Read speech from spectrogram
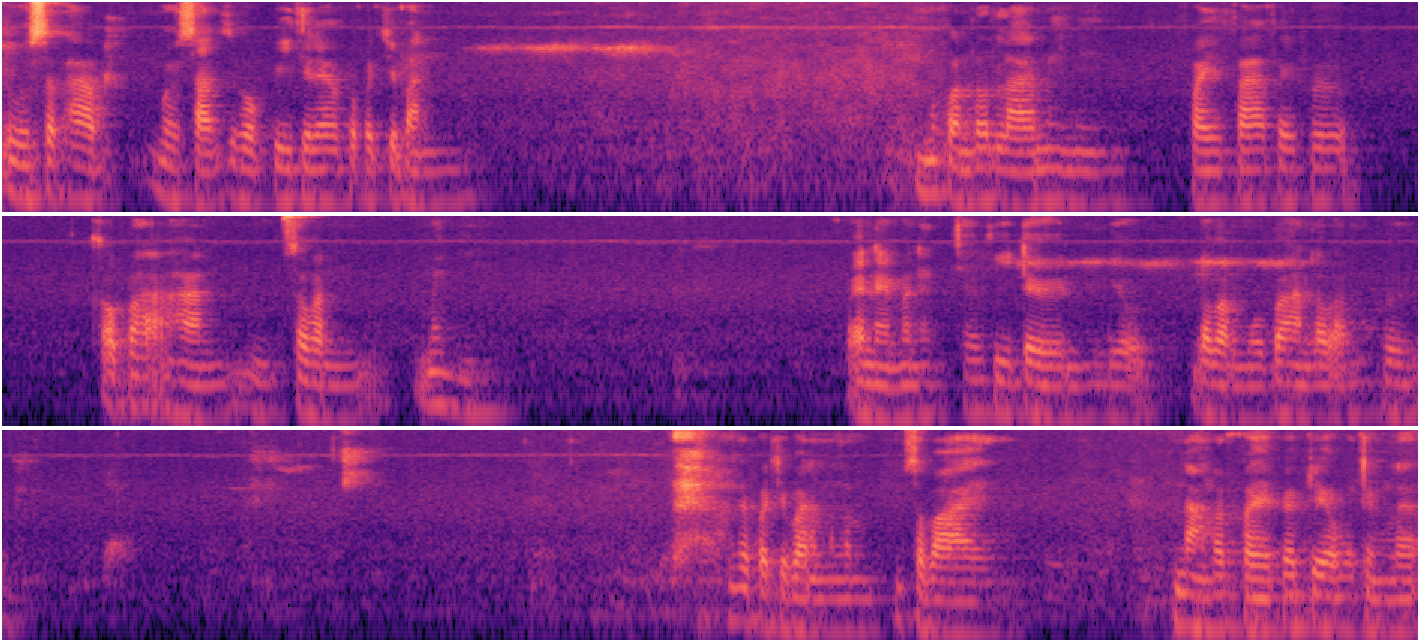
ดูสภาพเมื่อสามสิบหกปีที่แล้วกับปัจจุบัน เมื่อก่อนรถลาไม่มี ไฟฟ้าไฟเพิ่มข้าวป่าอาหารสวรรค์ไม่มี ไปไหนมาไหนใช้ที่เดิน เดียวระหว่างหมู่บ้านระหว่างอำเภอแล้วปัจจุบันมันสบาย นั่งรถไปแป๊บเดียวก็ถึงแล้ว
